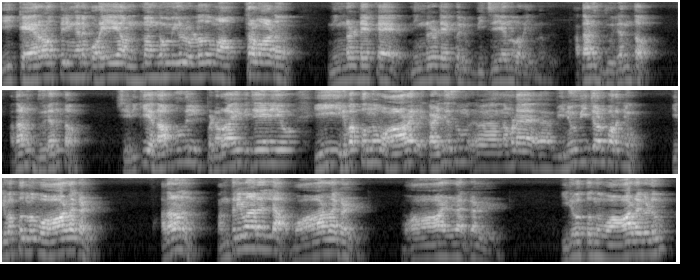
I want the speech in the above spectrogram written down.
ഈ കേരളത്തിൽ ഇങ്ങനെ കുറെ അന്തംഗമികൾ ഉള്ളത് മാത്രമാണ് നിങ്ങളുടെയൊക്കെ നിങ്ങളുടെയൊക്കെ ഒരു വിജയം എന്ന് പറയുന്നത്. അതാണ് ദുരന്തം. അതാണ് ദുരന്തം. ശരിക്കും യഥാർത്ഥത്തിൽ പിണറായി വിജയനെയോ ഈ ഇരുപത്തൊന്ന് വാഴ കഴിഞ്ഞ ദിവസം നമ്മുടെ വിനു വി ജോൺ പറഞ്ഞു ഇരുപത്തൊന്ന് വാഴകൾ. അതാണ് മന്ത്രിമാരല്ല വാഴകൾ വാഴകൾ. ഇരുപത്തൊന്ന് വാഴകളും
